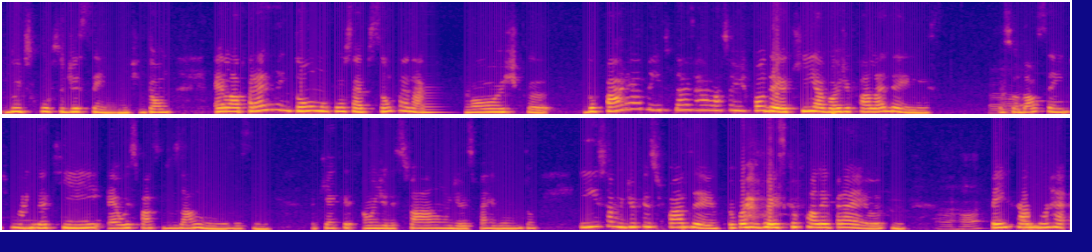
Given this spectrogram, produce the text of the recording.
do discurso discente. Então, ela apresentou uma concepção pedagógica do pareamento das relações de poder. Aqui a voz de fala é deles. Eu sou docente, mas aqui é o espaço dos alunos, assim. Aqui é onde eles falam, onde eles perguntam. E isso é muito difícil de fazer. Foi, isso que eu falei para ela, assim. Uhum. Pensar numa,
